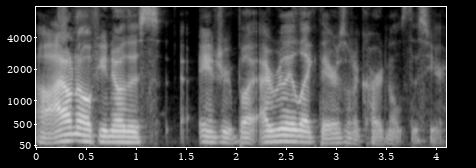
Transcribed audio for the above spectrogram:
uh, I don't know if you know this, Andrew, but I really like the Arizona Cardinals this year.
